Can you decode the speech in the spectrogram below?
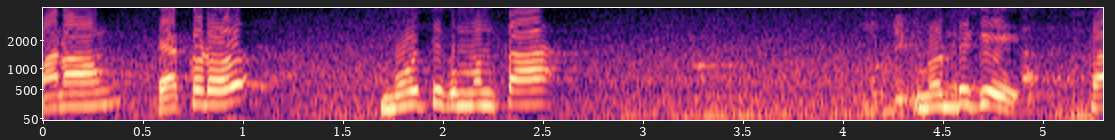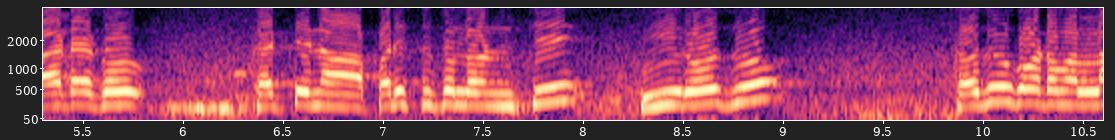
మనం ఎక్కడో మూతికి ముంత ముడ్డుకి తాటాకు కట్టిన పరిస్థితుల నుంచి ఈరోజు చదువుకోవడం వల్ల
